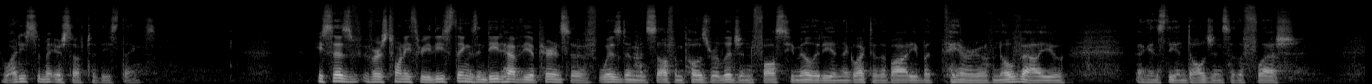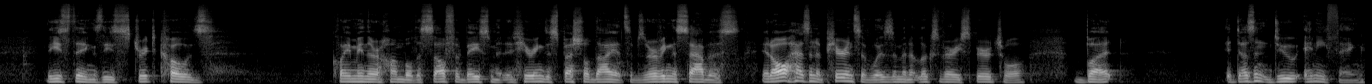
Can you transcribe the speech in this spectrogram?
Why do you submit yourself to these things? He says, verse 23, these things indeed have the appearance of wisdom and self imposed religion, false humility, and neglect of the body, but they are of no value against the indulgence of the flesh. These things, these strict codes, claiming they're humble, the self abasement, adhering to special diets, observing the Sabbaths. It all has an appearance of wisdom and it looks very spiritual, but it doesn't do anything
